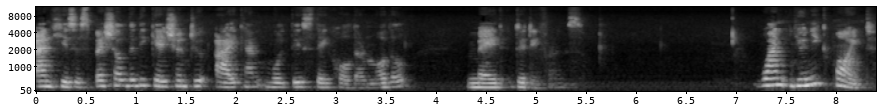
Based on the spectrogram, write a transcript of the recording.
and his special dedication to ICANN multi-stakeholder model made the difference. One unique point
